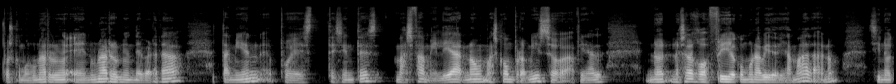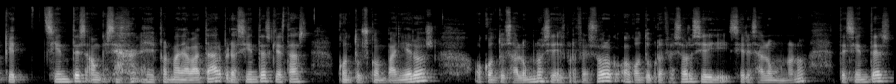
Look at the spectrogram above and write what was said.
pues como en una, en una reunión de verdad, también pues te sientes más familiar, ¿no? Más compromiso. Al final no, es algo frío como una videollamada, ¿no? Sino que sientes, aunque sea en forma de avatar, pero sientes que estás con tus compañeros o con tus alumnos si eres profesor o con tu profesor si, si eres alumno, ¿no? Te sientes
